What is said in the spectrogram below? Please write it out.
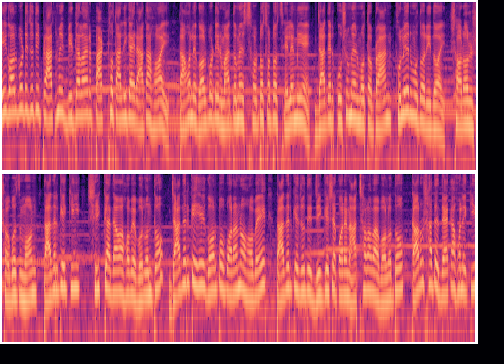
এই গল্পটি যদি প্রাথমিক বিদ্যালয়ের পাঠ্য তালিকায় রাখা হয়, তাহলে গল্পটির মাধ্যমে ছোট ছোট ছেলে মেয়ে যাদের কুসুমের মতো প্রাণ, ফুলের মতো হৃদয়, সরল সবুজ মন, তাদেরকে কি শিক্ষা দেওয়া হবে বলুন তো? যাদেরকে এই গল্প পড়ানো হবে, তাদেরকে যদি জিজ্ঞাসা করেন আচ্ছা বাবা, বলো তো কারোর সাথে দেখা হলে কি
